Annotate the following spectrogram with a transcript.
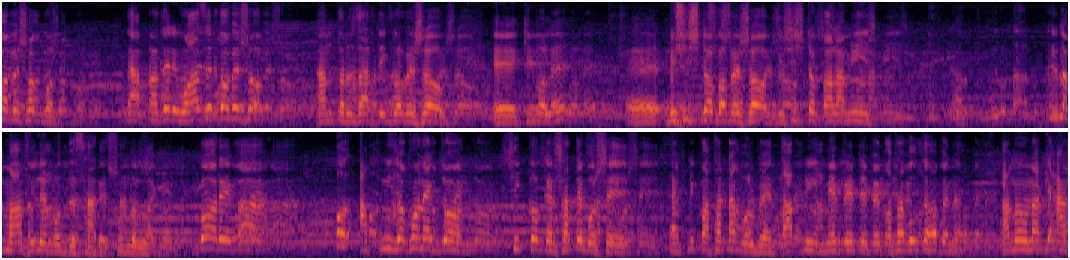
গবেষক বলে আপনাদের ওয়াজের গবেষক, আন্তর্জাতিক গবেষক কি বলে? বিশিষ্ট গবেষক, বিশিষ্ট কলামিস্ট, এগুলো মাহফিলের মধ্যে ছাড়ে সুন্দর লাগে। গড়ে বা আপনি যখন একজন শিক্ষকের সাথে বসে আপনি কথাটা বলবেন, তা আপনি মেপে টেপে কথা বলতে হবে না। আমি ওনাকে আর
